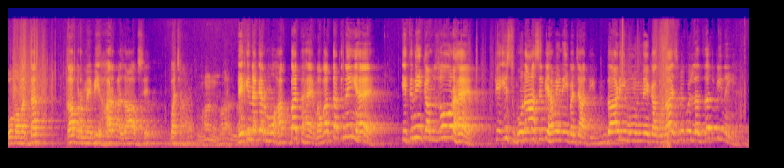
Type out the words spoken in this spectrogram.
वो मोहब्बत कब्र में भी हर अजाब से बचा लेती लेकिन अगर मोहब्बत है मोहब्बत नहीं है इतनी कमज़ोर है कि इस गुनाह से भी हमें नहीं बचाती। दाढ़ी मूंडने का गुनाह इसमें कोई लज्जत भी नहीं है।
